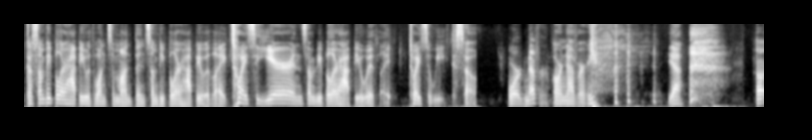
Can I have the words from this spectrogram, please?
Because some people are happy with once a month, and some people are happy with like twice a year, and some people are happy with like twice a week. So, Or never. or never. yeah. Uh,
